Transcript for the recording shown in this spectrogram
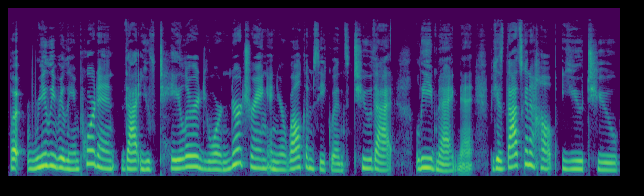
But really, really important that you've tailored your nurturing and your welcome sequence to that lead magnet because that's going to help you to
